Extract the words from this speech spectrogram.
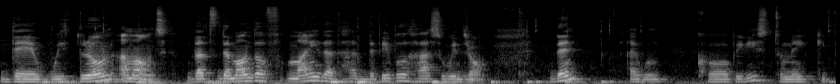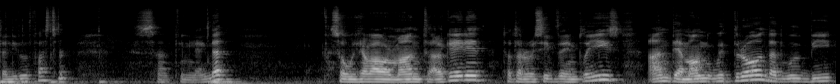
the withdrawn amounts that's the amount of money that the people has withdrawn. Then I will copy this to make it a little faster something like that so we have our amount allocated, total received the employees, and the amount withdrawn that will be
